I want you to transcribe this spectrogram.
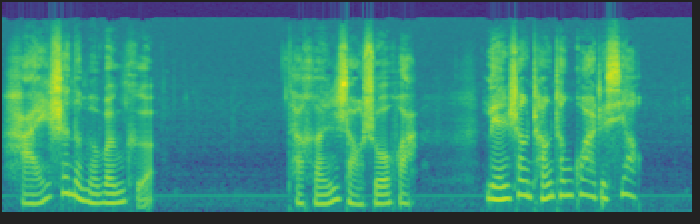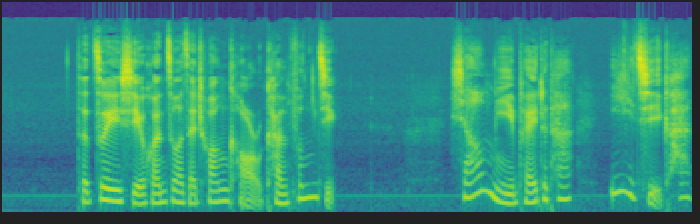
还是那么温和。她很少说话，脸上常常挂着笑。她最喜欢坐在窗口看风景。小米陪着她一起看。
